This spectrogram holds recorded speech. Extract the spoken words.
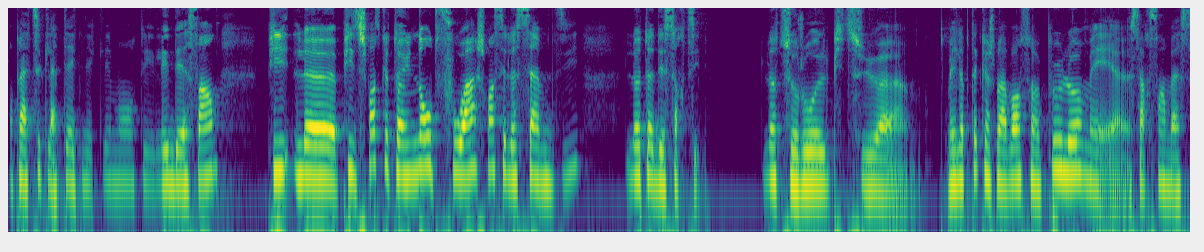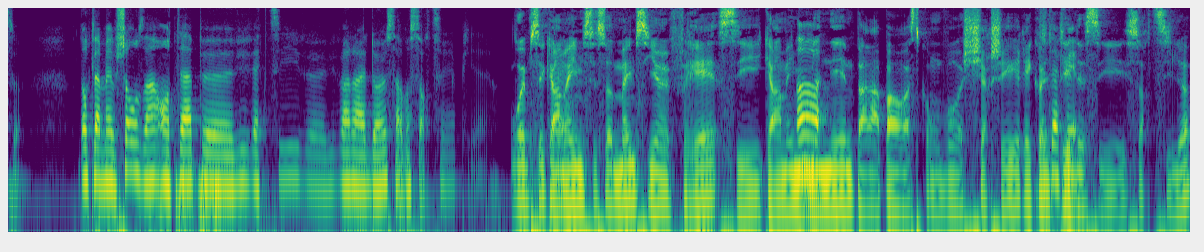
On pratique la technique, les montées, les descentes. Puis, je pense que tu as une autre fois, je pense que c'est le samedi, là, tu as des sorties. Là, tu roules, puis tu... euh, mais là, peut-être que je m'avance un peu, là, mais euh, ça ressemble à ça. Donc, la même chose, hein, on tape Vive Active, Viva Rider, ça va sortir, puis... Oui, puis c'est quand même, c'est ça, même s'il y a un frais, c'est quand même Ah. minime par rapport à ce qu'on va chercher, récolter de ces sorties-là.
